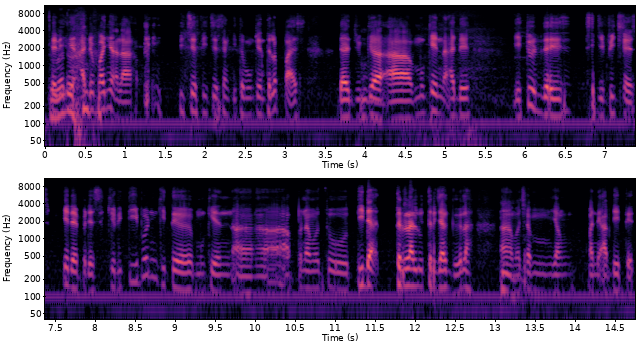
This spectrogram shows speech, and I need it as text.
Jadi tu. ada banyak lah feature-feature yang kita mungkin terlepas dan juga hmm. uh, mungkin ada itu dari segi features mungkin daripada security pun kita mungkin uh, apa nama tu tidak terlalu terjaga lah uh, hmm. macam yang mana updated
